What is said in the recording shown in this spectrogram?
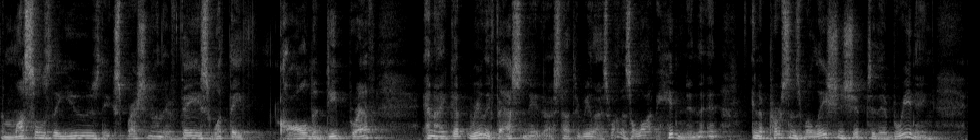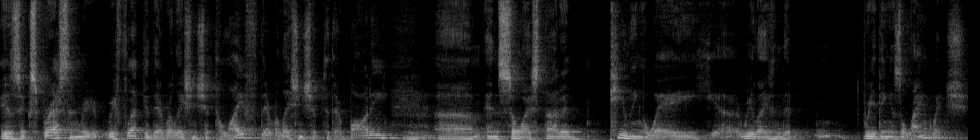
the muscles they used, the expression on their face, what they called a deep breath, and I got really fascinated. I started to realize, wow, there's a lot hidden in, the, in a person's relationship to their breathing is expressed and re- reflected their relationship to life, their relationship to their body. Mm. Um, and so I started peeling away, uh, realizing that breathing is a language.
